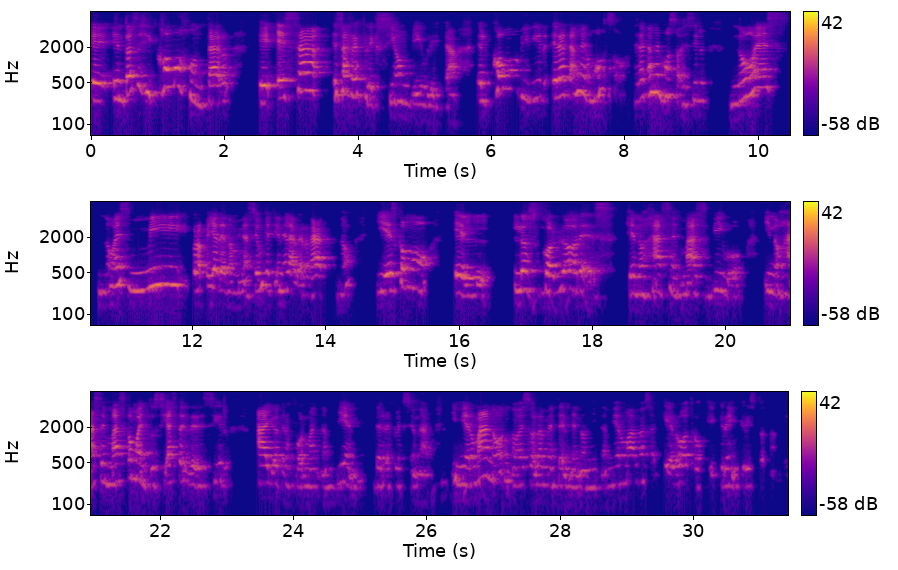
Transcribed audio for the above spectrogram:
Eh, entonces, ¿y cómo juntar eh, esa, esa reflexión bíblica? El cómo vivir era tan hermoso, era tan hermoso. Es decir, no es, no es mi propia denominación que tiene la verdad, ¿no? Y es como el, los colores que nos hacen más vivo y nos hacen más como entusiastas de decir, hay otra forma también de reflexionar. Y mi hermano no es solamente el menonita, mi hermano es aquel otro que cree en Cristo también.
